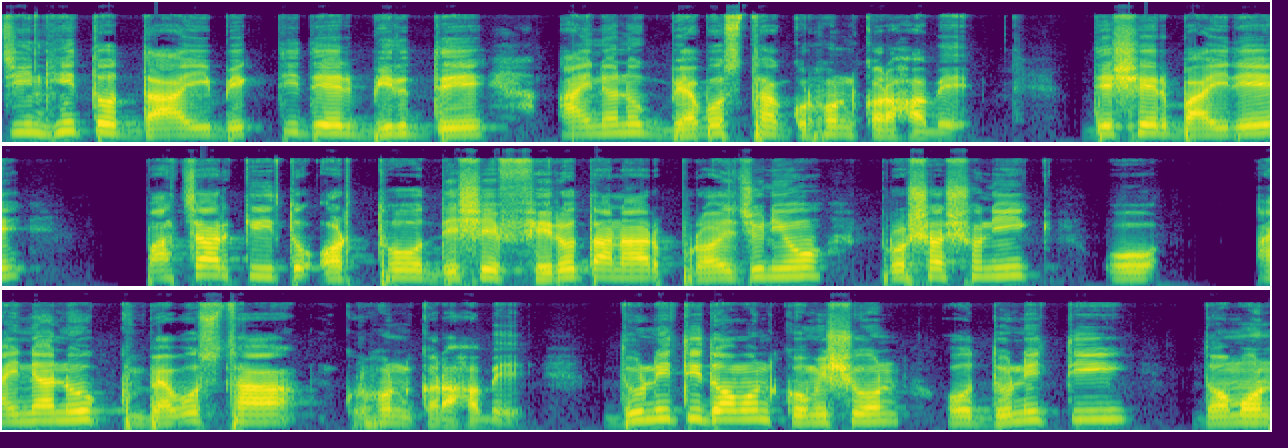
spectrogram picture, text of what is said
চিহ্নিত দায়ী ব্যক্তিদের বিরুদ্ধে আইনানুগ ব্যবস্থা গ্রহণ করা হবে। দেশের বাইরে পাচারকৃত অর্থ দেশে ফেরত আনার প্রয়োজনীয় প্রশাসনিক ও আইনানুগ ব্যবস্থা গ্রহণ করা হবে। দুর্নীতি দমন কমিশন ও দুর্নীতি দমন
